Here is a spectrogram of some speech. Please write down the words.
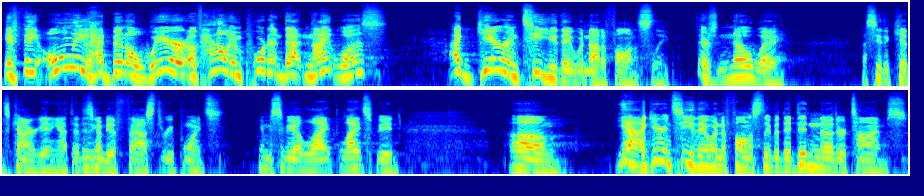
If they only had been aware of how important that night was, I guarantee you they would not have fallen asleep. There's no way. I see the kids congregating out there. This is going to be a fast three points. Let me see me got light, light speed. Um, yeah, I guarantee you they wouldn't have fallen asleep, but they didn't know their times.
